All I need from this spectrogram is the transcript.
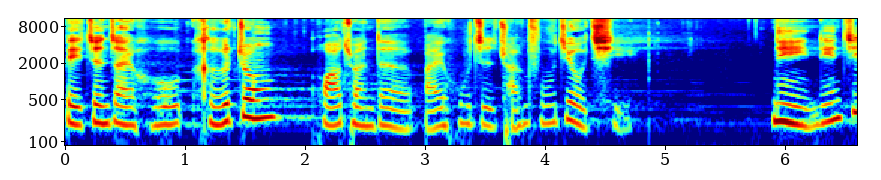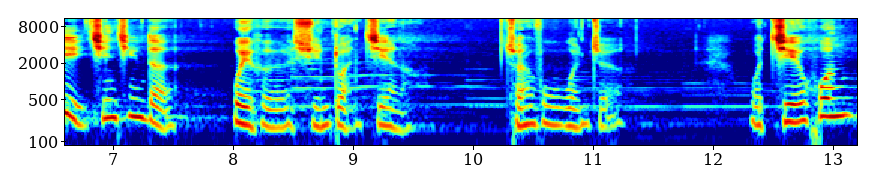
被正在河河中划船的白胡子船夫救起。你年纪轻轻的，为何寻短见啊？船夫问着。我结婚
